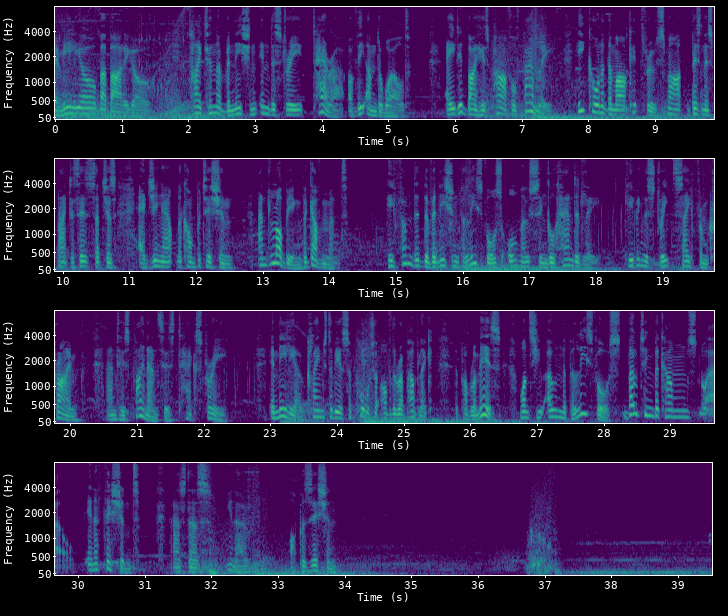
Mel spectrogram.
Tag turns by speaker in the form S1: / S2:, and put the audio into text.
S1: Emilio Barbarigo, titan of Venetian industry, terror of the underworld. Aided by his powerful family, he cornered the market through smart business practices such as edging out the competition and lobbying the government. He funded the Venetian police force almost single-handedly, keeping the streets safe from crime and his finances tax-free. Emilio claims to be a supporter of the Republic. The problem is, once you own the police force, voting becomes, well, inefficient. As does, you know, opposition.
